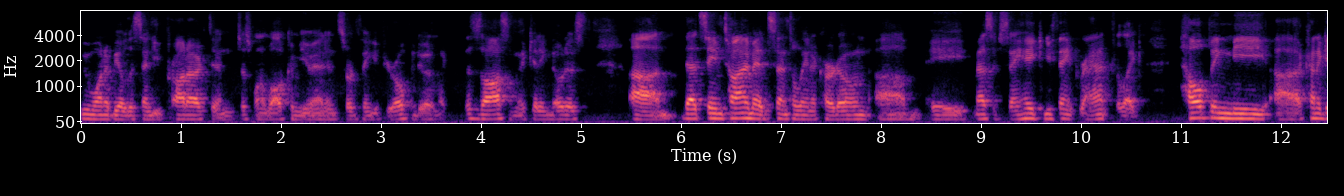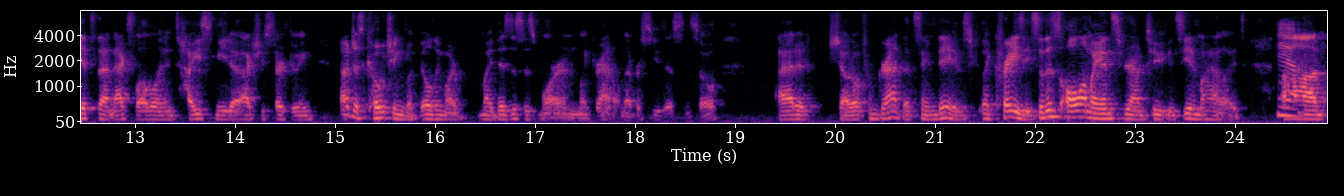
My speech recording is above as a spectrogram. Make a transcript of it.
we want to be able to send you product and just want to welcome you in and sort of thing if you're open to it. I'm like, this is awesome, like getting noticed. Um, that same time, I had sent Elena Cardone um, a message saying, hey, can you thank Grant for like helping me uh, kind of get to that next level and entice me to actually start doing not just coaching but building my my businesses more. And like Grant will never see this, and so I had a shout out from Grant that same day. It was like crazy. So this is all on my Instagram too. You can see it in my highlights. Yeah. Um,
